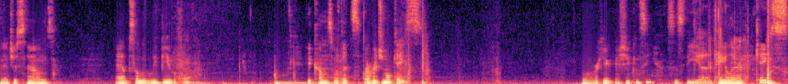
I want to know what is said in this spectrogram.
And it just sounds absolutely beautiful. It comes with its original case. Over here, as you can see, this is the uh, Taylor case.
